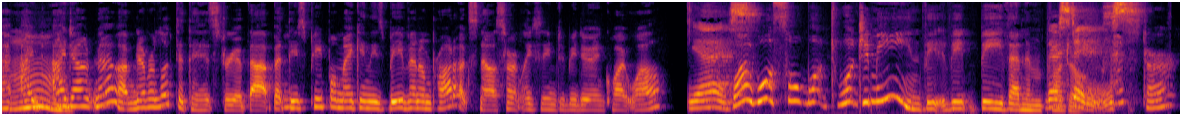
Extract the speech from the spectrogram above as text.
I, I, I mm. don't know. I've never looked at the history of that. But mm. these people making these bee venom products now certainly seem to be doing quite well. Yes. why? What sort? What? What do you mean? Bee, bee, bee venom Their products stings. Esther,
